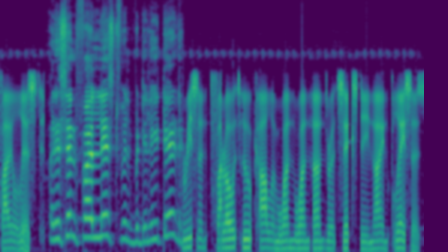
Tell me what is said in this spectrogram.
file list Recent file list will be deleted. Recent row 2 column 1 169 places.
